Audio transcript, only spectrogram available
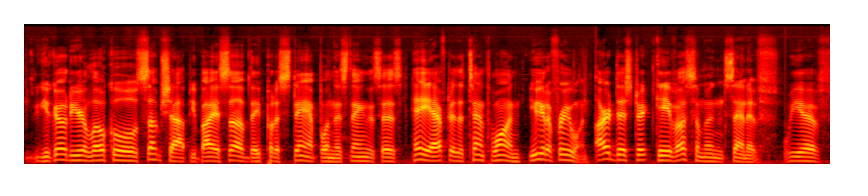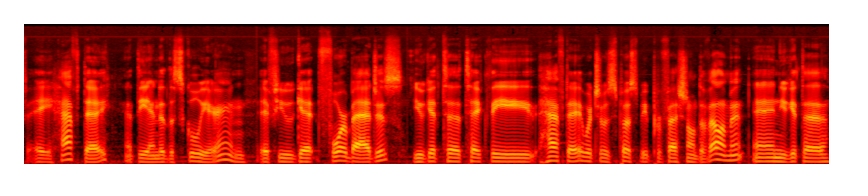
you go to your local sub shop, you buy a sub, they put a stamp on this thing that says, "Hey, after the 10th one, you get a free one." Our district gave us some incentive. We have a half day at the end of the school year. And if you get four badges, you get to take the half day, which was supposed to be professional development, and you get to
